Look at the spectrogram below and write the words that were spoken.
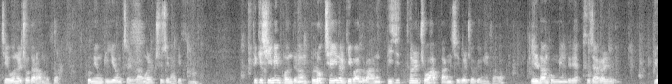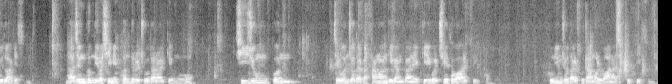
재원을 조달함으로써 금융 비용 절감을 추진하겠습니다. 특히 시민 펀드는 블록체인을 기반으로 하는 디지털 조합 방식을 적용해서 일반 국민들의 투자를 유도하겠습니다. 낮은 금리로 시민 펀드를 조달할 경우 시중권 재원 조달과 상환 기간 간의 갭을 최소화할 수 있고 금융 조달 부담을 완화시킬 수 있습니다.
